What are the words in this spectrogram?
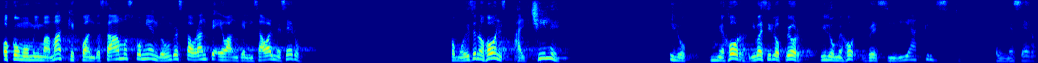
O como mi mamá, que cuando estábamos comiendo en un restaurante evangelizaba al mesero. Como dicen los jóvenes, al chile. Y lo mejor, iba a decir lo peor, y lo mejor, recibía a Cristo, el mesero.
